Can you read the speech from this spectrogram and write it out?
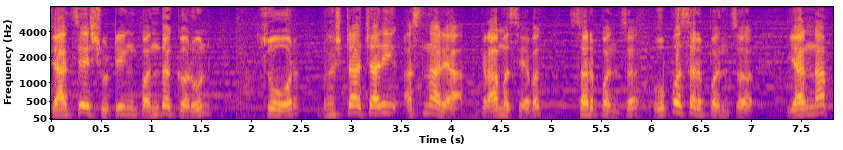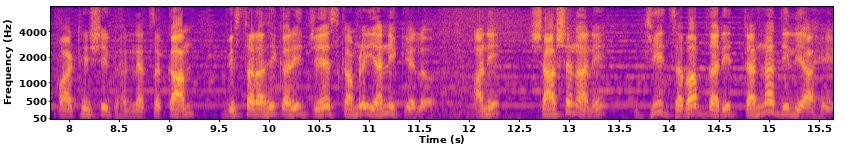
त्याचे शूटिंग बंद करून चोर भ्रष्टाचारी असणाऱ्या ग्रामसेवक सरपंच उपसरपंच यांना पाठीशी घालण्याचं काम विस्तार अधिकारी जे एस कांबळे यांनी केलं आणि शासनाने जी जबाबदारी त्यांना दिली आहे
